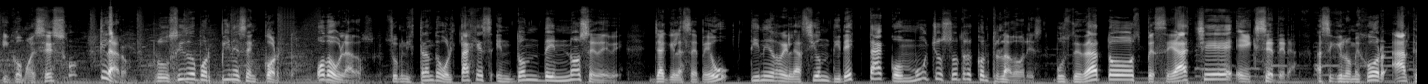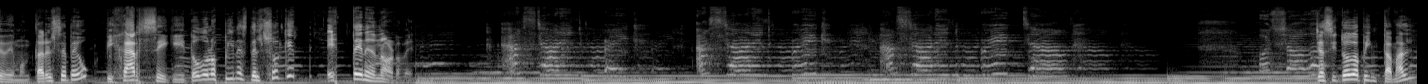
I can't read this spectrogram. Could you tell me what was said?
¿Y cómo es eso? Claro, producido por pines en corto o doblados, suministrando voltajes en donde no se debe, ya que la CPU tiene relación directa con muchos otros controladores, bus de datos, PCH, etc. Así que lo mejor antes de montar el CPU, fijarse que todos los pines del socket estén en orden. Ya si todo pinta mal,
